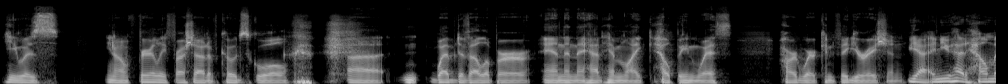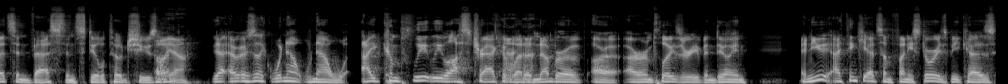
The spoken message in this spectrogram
he was you know fairly fresh out of code school, uh, web developer, and then they had him like helping with hardware configuration. yeah, and you had helmets and vests and steel-toed shoes Oh on. yeah, Yeah, I was like, well, now, now I completely lost track of what a number of our, our employees are even doing. And you, I think you had some funny stories because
